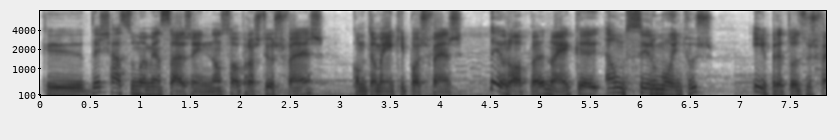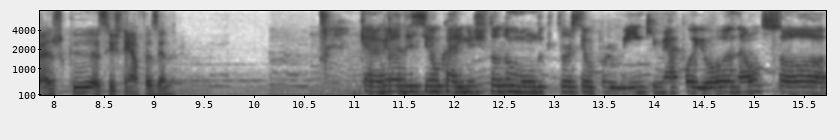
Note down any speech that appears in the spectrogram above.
que deixasses uma mensagem não só para os teus fãs, como também aqui para os fãs da Europa, não é? Que hão de ser muitos e para todos os fãs que assistem à Fazenda. Quero agradecer o carinho de todo mundo que torceu por mim, que me apoiou, não só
